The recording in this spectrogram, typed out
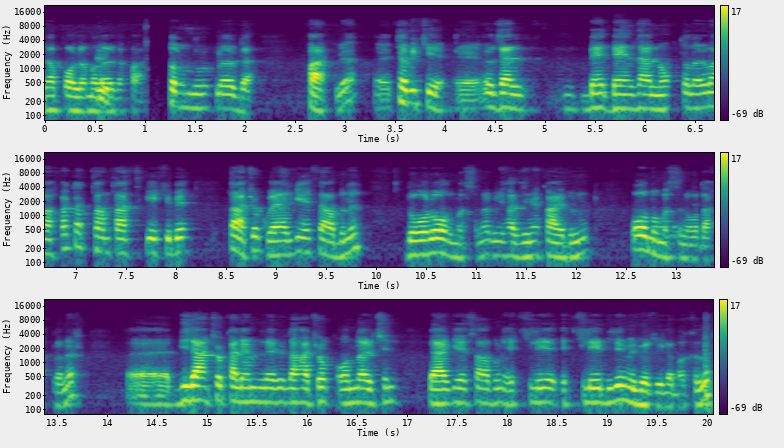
raporlamaları da farklı, sorumlulukları da farklı. E, tabii ki e, özel be- benzer noktaları var fakat tam tasdik ekibi daha çok vergi hesabının doğru olmasına, bir hazine kaybının olmamasına odaklanır. E, bilanço kalemleri daha çok onlar için vergi hesabını etkileye, etkileyebilir mi gözüyle bakılır.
